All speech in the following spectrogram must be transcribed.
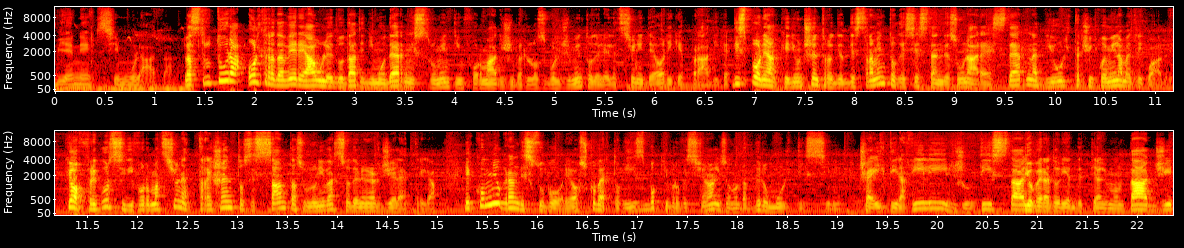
viene simulata. La struttura, oltre ad avere aule dotate di moderni strumenti informatici per lo svolgimento delle lezioni teoriche e pratiche, dispone anche di un centro di addestramento che si estende su un'area esterna di oltre 5.000 m2, che offre corsi di formazione a 360 sull'universo dell'energia elettrica. E con mio grande stupore ho scoperto che gli sbocchi professionali sono davvero moltissimi. C'è il tirafili, il giuntista, gli operatori addetti ai montaggi,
